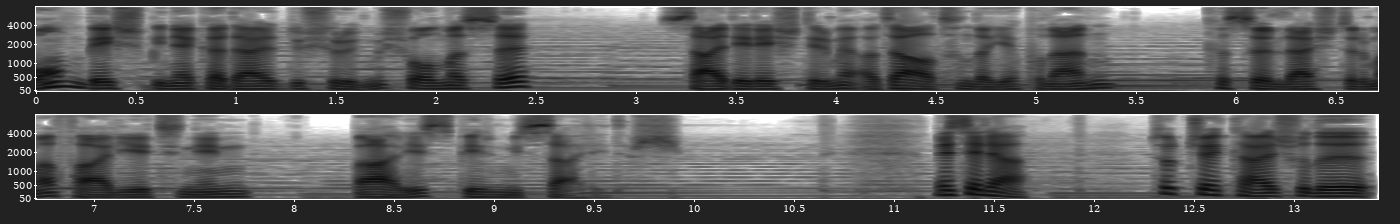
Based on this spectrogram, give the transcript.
15 bine kadar düşürülmüş olması, sadeleştirme adı altında yapılan kısırlaştırma faaliyetinin bariz bir misalidir. Mesela Türkçe karşılığı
